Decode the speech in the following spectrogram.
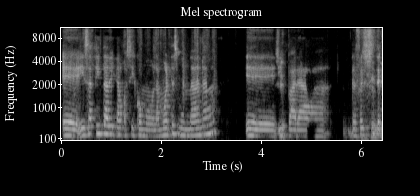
eh, y esa cita dice algo así como, la muerte es mundana eh, y para... reflexionar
